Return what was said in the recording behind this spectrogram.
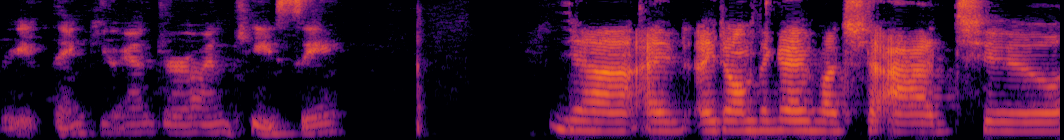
Great, thank you, Andrew and Casey. Yeah, I I don't think I have much to add to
